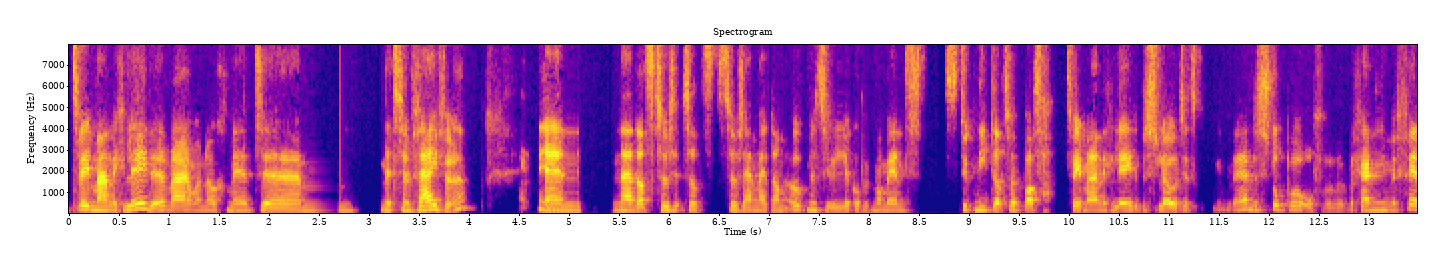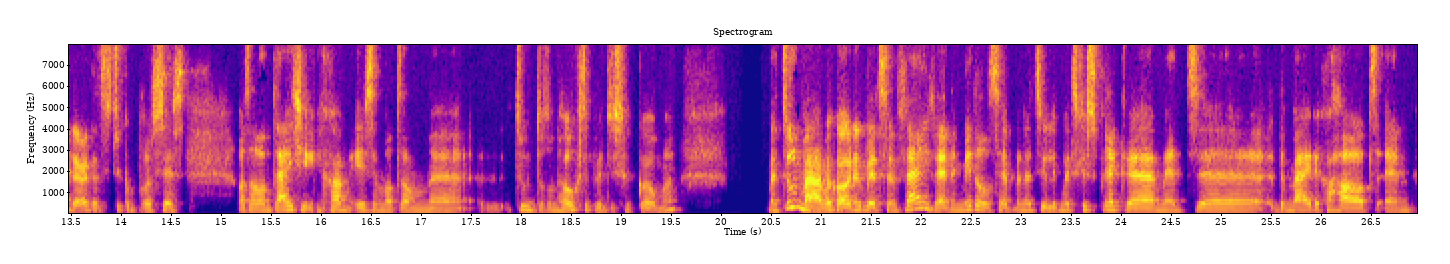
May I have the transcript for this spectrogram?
Twee maanden geleden waren we nog met, uh, met z'n vijven. En nadat, zo, dat, zo zijn wij dan ook natuurlijk op het moment. Het is natuurlijk niet dat we pas twee maanden geleden besloten, hè, we stoppen of we gaan niet meer verder. Dat is natuurlijk een proces wat al een tijdje in gang is en wat dan uh, toen tot een hoogtepunt is gekomen. Maar toen waren we gewoon ook met z'n vijven. En inmiddels hebben we natuurlijk met gesprekken met uh, de meiden gehad. En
